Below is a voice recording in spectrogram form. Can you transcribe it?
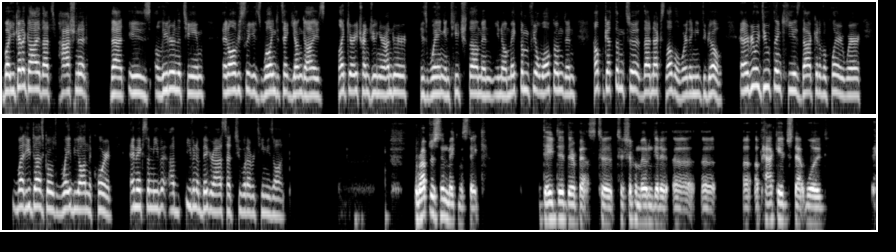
but you get a guy that's passionate, that is a leader in the team, and obviously is willing to take young guys like Gary Trent Jr. under his wing and teach them and you know make them feel welcomed and help get them to that next level where they need to go. And I really do think he is that good of a player where what he does goes way beyond the court and makes him even a, even a bigger asset to whatever team he's on the Raptors didn't make a mistake. They did their best to to ship him out and get a a, a, a package that would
